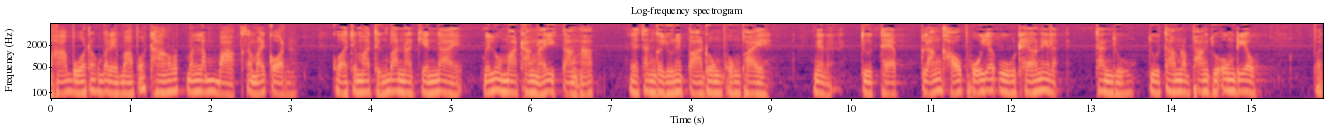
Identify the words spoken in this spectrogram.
มหาบัวท่านก็ไม่ได้มาเพราะทางรถมันลำบากสมัยก่อน กว่าจะมาถึงบ้านนาเกียนได้ ไม่รู้มาทางไหนอีกต่างหากแต่ท่านก็อยู่ในป่าดงพงไพ่เนี่ยแหละอยู่แถบหลังเขาผูยาอูแถวนี่แหละ ท่านอยู่อยู่ตามลำพังอยู่องค์เดียวพอ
